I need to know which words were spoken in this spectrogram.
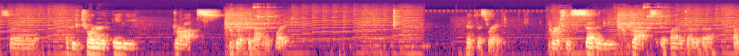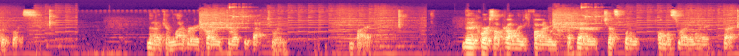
So it'd be 280 drops to get the diamond plate at this rate versus 70 drops if I go to the other place. Then I can library card directly back to him and buy it. Then of course I'll probably find a better chest plate almost right away. But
